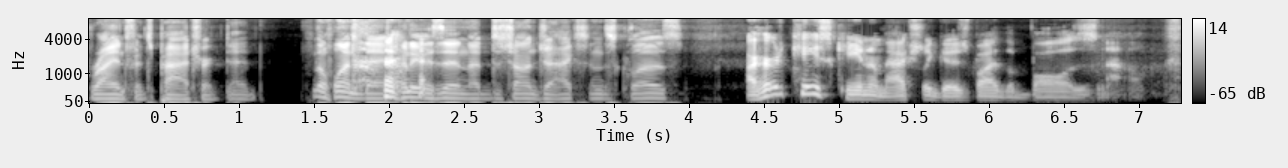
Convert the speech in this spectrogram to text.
Ryan Fitzpatrick did the one day when he was in uh, DeSean Jackson's clothes. I heard Case Keenum actually goes by the balls now.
